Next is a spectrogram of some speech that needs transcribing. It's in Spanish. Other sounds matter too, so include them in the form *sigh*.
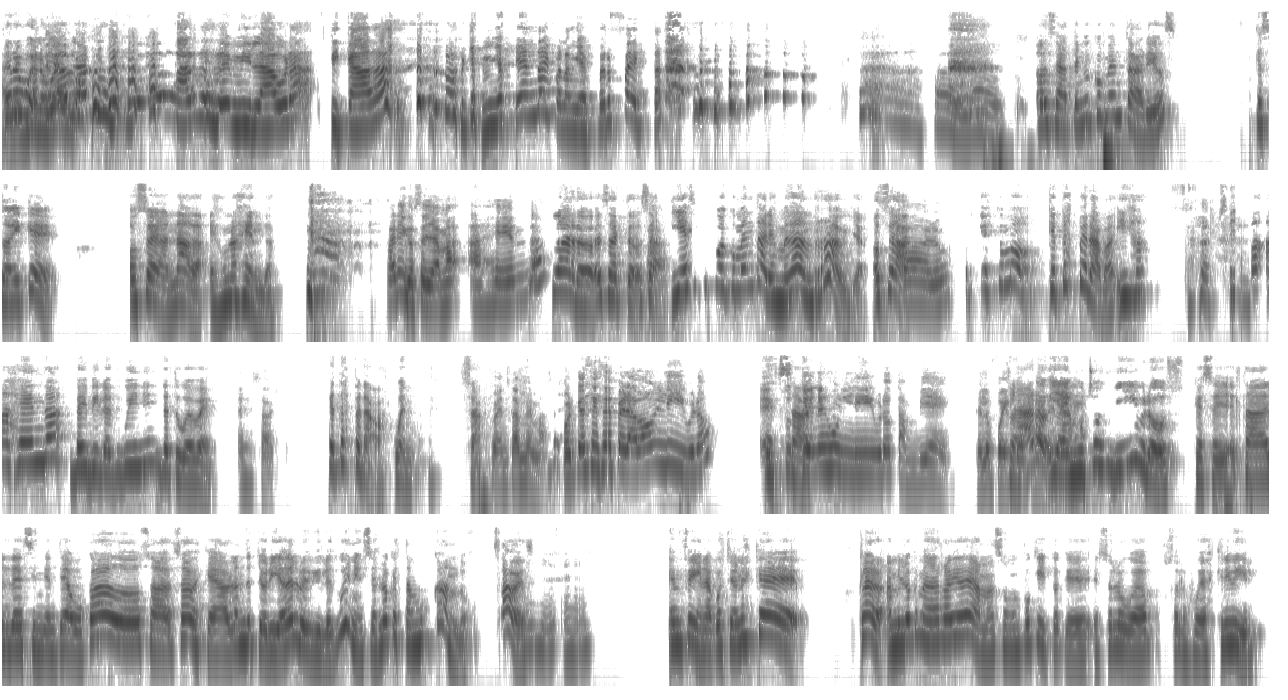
Pero bueno, voy a, hablar, voy a hablar desde mi Laura picada, *laughs* porque es mi agenda y para mí es perfecta. Ay, no. O sea, tengo comentarios que son y que, o sea, nada, es una agenda. Marico, se llama agenda. Claro, exacto. O sea, Ah. y ese tipo de comentarios me dan rabia. O sea, Claro. es como, ¿qué te esperaba, hija? Se *laughs* llama agenda baby led winning de tu bebé. Exacto. ¿Qué te esperabas? Cuéntame. O sea, Cuéntame más. Porque si se esperaba un libro, eh, tú tienes un libro también, que lo puedes claro, y hay muchos libros, que se, está el descendiente de abogados, sa- ¿sabes? Que hablan de teoría del baby led winning, si es lo que están buscando, ¿sabes? En fin, la cuestión es que, claro, a mí lo que me da rabia de Amazon un poquito, que eso lo voy a, se los voy a escribir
